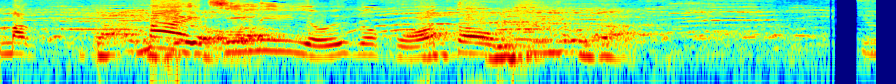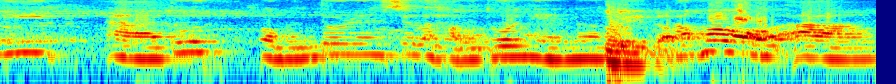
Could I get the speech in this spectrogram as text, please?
麦麦吉利有一個活動。啊，都我们都认识了好多年了。对的然后啊，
